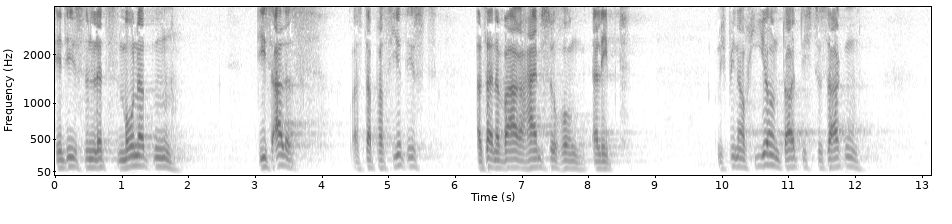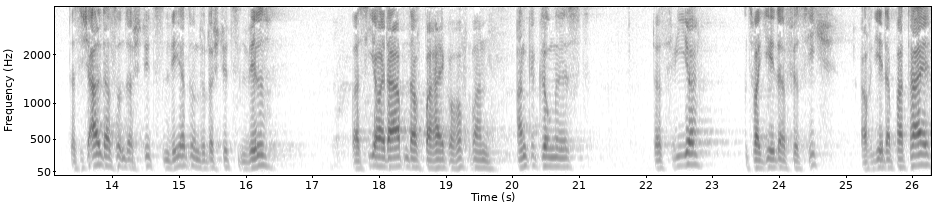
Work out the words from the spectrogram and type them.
in diesen letzten Monaten dies alles, was da passiert ist, als eine wahre Heimsuchung erlebt. Und ich bin auch hier, um deutlich zu sagen, dass ich all das unterstützen werde und unterstützen will, was hier heute Abend auch bei Heike Hoffmann angeklungen ist, dass wir, und zwar jeder für sich, auch in jeder Partei,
